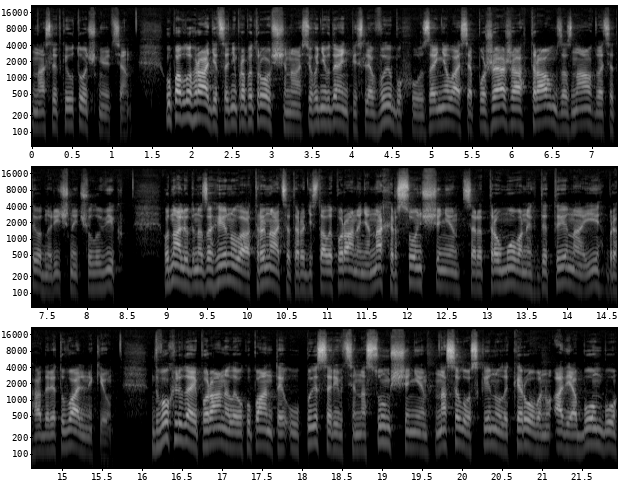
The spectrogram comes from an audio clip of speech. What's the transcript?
Наслідки уточнюються. У Павлограді, це Дніпропетровщина. Сьогодні в день після вибуху зайнялася пожежа. Травм зазнав 21-річний чоловік. Одна людина загинула, 13 дістали поранення на Херсонщині. Серед травмованих дитина і бригада рятувальників. Двох людей поранили окупанти у Писарівці на Сумщині. На село скинули керовану авіабомбу.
